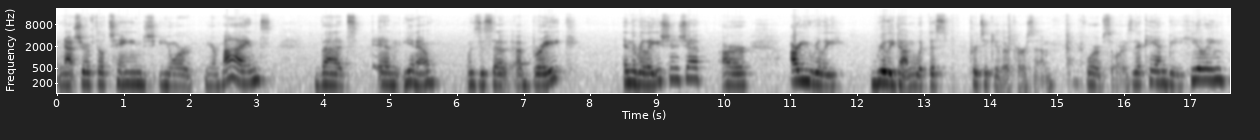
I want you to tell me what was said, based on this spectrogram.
I'm not sure if they'll change your your minds, but and you know, was this a, a break in the relationship? Or are you really, really done with this particular person? Four of Swords. There can be healing.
